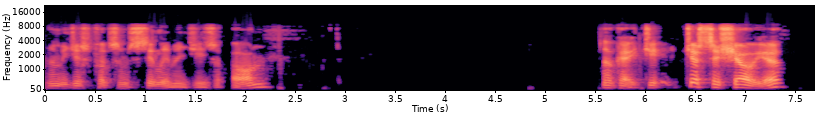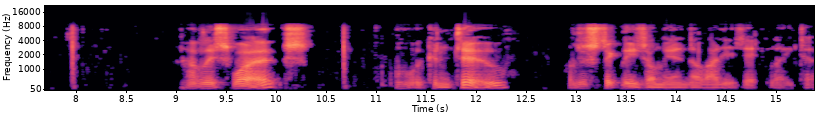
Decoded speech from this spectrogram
let me just put some still images on. Okay, just to show you how this works, what we can do, I'll just stick these on the end, I'll edit it later.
